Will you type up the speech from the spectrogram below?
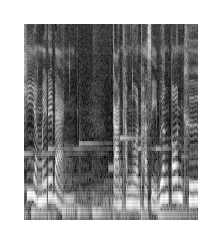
ที่ยังไม่ได้แบ่ง การคำนวณภาษีเบื้องต้นคือ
